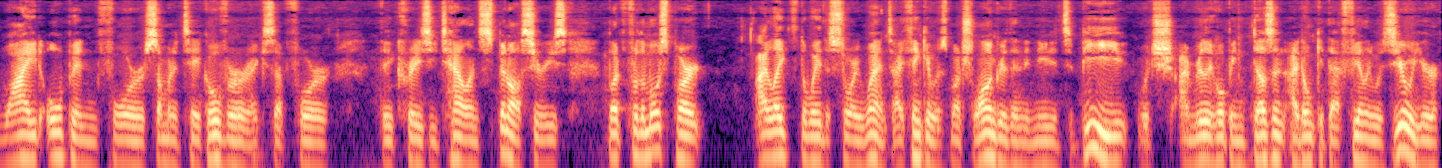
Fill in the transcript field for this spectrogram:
wide open for someone to take over, except for the Crazy Talent spin-off series. But for the most part, I liked the way the story went. I think it was much longer than it needed to be, which I'm really hoping doesn't, I don't get that feeling with Zero Year.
